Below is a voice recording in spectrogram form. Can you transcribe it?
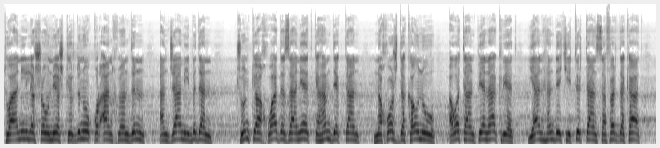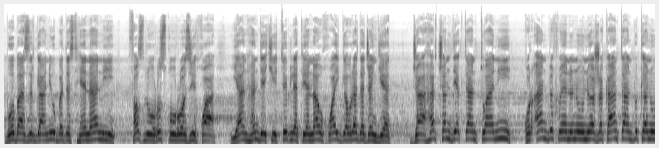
توانی لە شەو نوێشکردن و قورآن خوێندن ئەنجامی بدەن چونکە خوا دەزانێت کە هەندێکتان نەخۆش دەکەون و ئەوەتان پێ ناکرێت یان هەندێکی ترتان سەفەر دەکات بۆ بازرگانی و بەدەستهێنانی فەزل و ڕزق و ڕۆزی خوا یان هەندێکی تر لە پێناو خوای گەورە دەجەنگێت. جا هەر چەندێکتان توانی قورآن بخوێنن و نوێژەکانتان بکەن و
